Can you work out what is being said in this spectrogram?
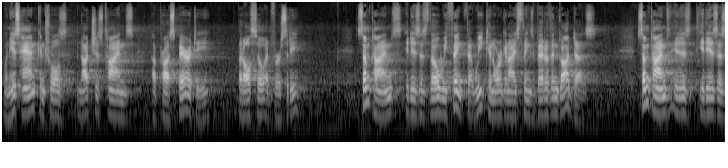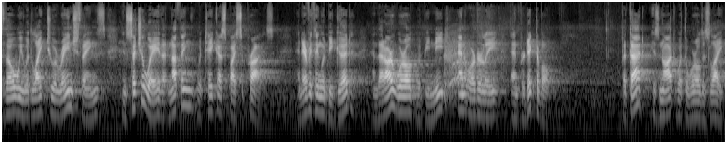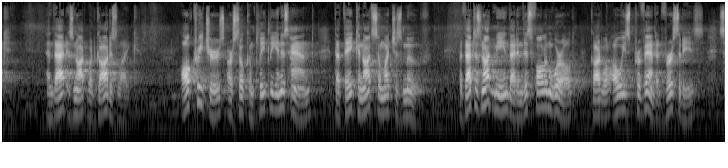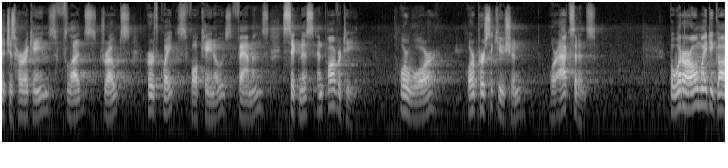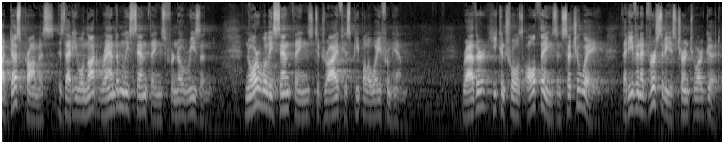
when His hand controls not just times of prosperity, but also adversity? Sometimes it is as though we think that we can organize things better than God does. Sometimes it is, it is as though we would like to arrange things in such a way that nothing would take us by surprise, and everything would be good, and that our world would be neat and orderly and predictable. But that is not what the world is like, and that is not what God is like. All creatures are so completely in His hand that they cannot so much as move. But that does not mean that in this fallen world, God will always prevent adversities such as hurricanes, floods, droughts, earthquakes, volcanoes, famines, sickness, and poverty, or war, or persecution, or accidents. But what our Almighty God does promise is that He will not randomly send things for no reason, nor will He send things to drive His people away from Him. Rather, He controls all things in such a way that even adversity is turned to our good.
